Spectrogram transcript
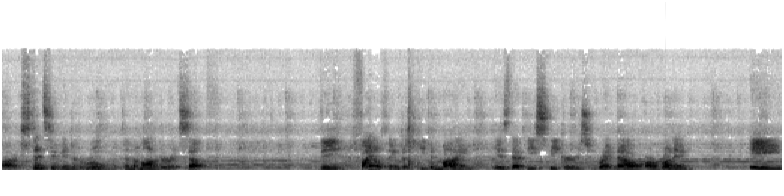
uh, extensive into the room than the monitor itself. The final thing just to keep in mind is that these speakers right now are running a,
